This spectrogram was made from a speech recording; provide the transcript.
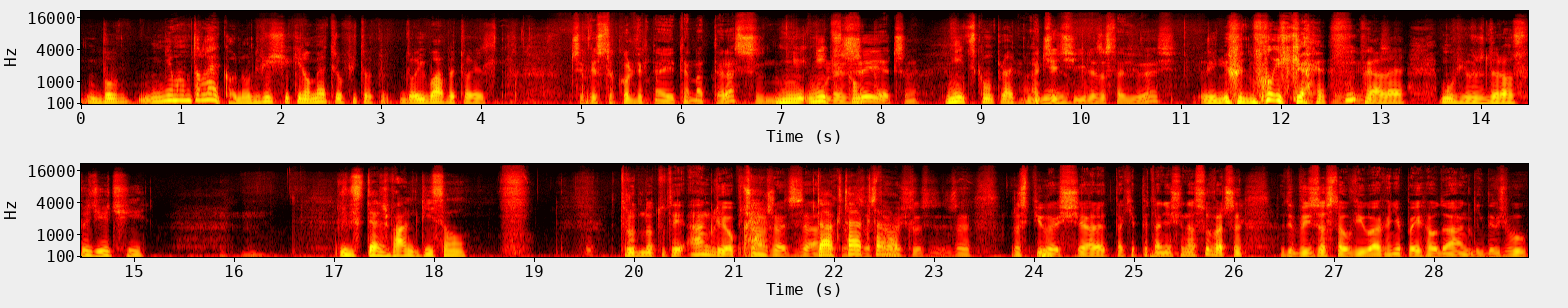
bo nie mam daleko, no 200 kilometrów i to do Iławy to jest Czy wiesz cokolwiek na jej temat teraz? Czy Ni- w ogóle kom- żyje? Czy... nic kompletnie. A nie dzieci ile zostawiłeś? Dwójkę, ale mówię już dorosłe dzieci. Też w Anglii są. Trudno tutaj Anglię obciążać za, Tak, to, tak, że, zostałeś, roz, że rozpiłeś się, ale takie pytanie się nasuwa, czy gdybyś został w Iławie, nie pojechał do Anglii, gdybyś był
